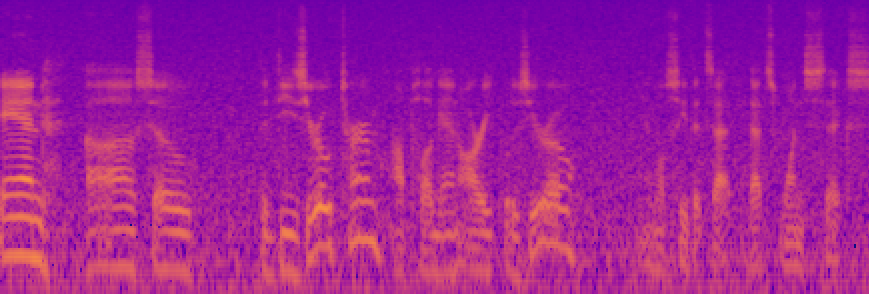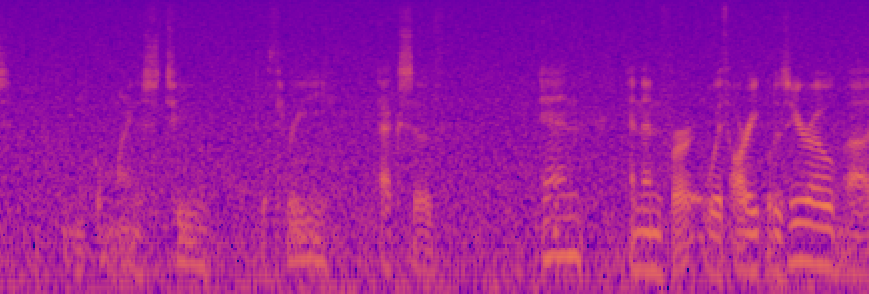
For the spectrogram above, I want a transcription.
And uh, so the d0 term, I'll plug in r equal to 0, and we'll see that's that that's 1 6 equal minus 2 to 3 x of n. And then for with r equal to 0, uh,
